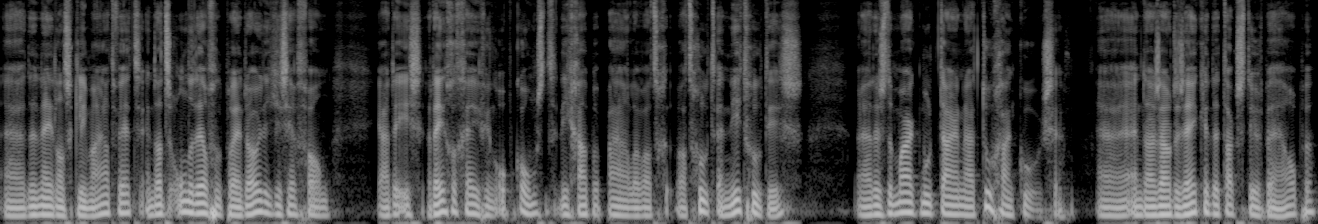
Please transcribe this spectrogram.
Uh, de Nederlandse Klimaatwet. En dat is onderdeel van het pleidooi dat je zegt van... ja, er is regelgeving op komst die gaat bepalen wat, wat goed en niet goed is. Uh, dus de markt moet daar naartoe gaan koersen. en daar zouden zeker de taxateurs bij helpen.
